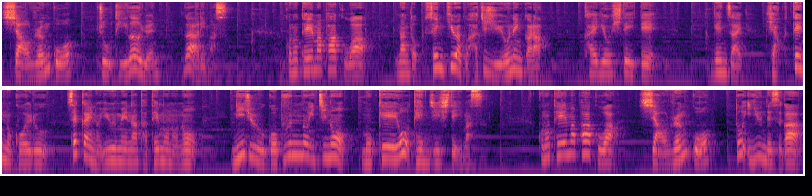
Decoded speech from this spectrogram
小人国主題乐園があります。このテーマパークはなんと1984年から開業していて現在100点の超える世界の有名な建物の25分の1の模型を展示しています。このテーマパークは小人国と言うんですが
